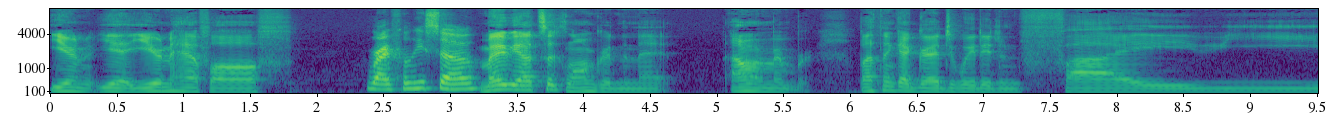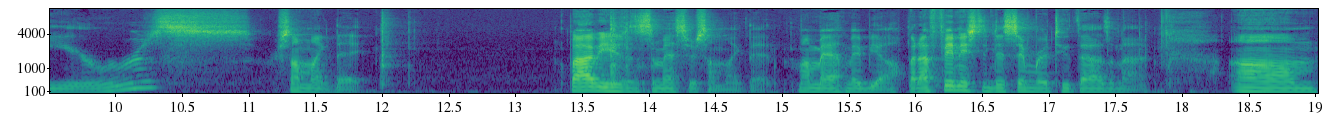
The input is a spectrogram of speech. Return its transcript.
Year, and, yeah, year and a half off. Rightfully so. Maybe I took longer than that. I don't remember, but I think I graduated in five years or something like that five years in semester, or something like that. My math may be off, but I finished in December of 2009. Um,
